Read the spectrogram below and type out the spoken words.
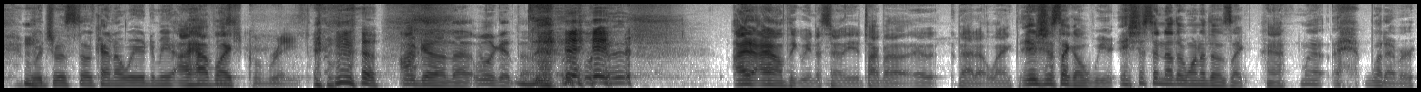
which was still kind of weird to me. I have like great. we'll get on that we'll get that I, I don't think we necessarily need to talk about uh, that at length. It's just like a weird. It's just another one of those like, eh, whatever.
